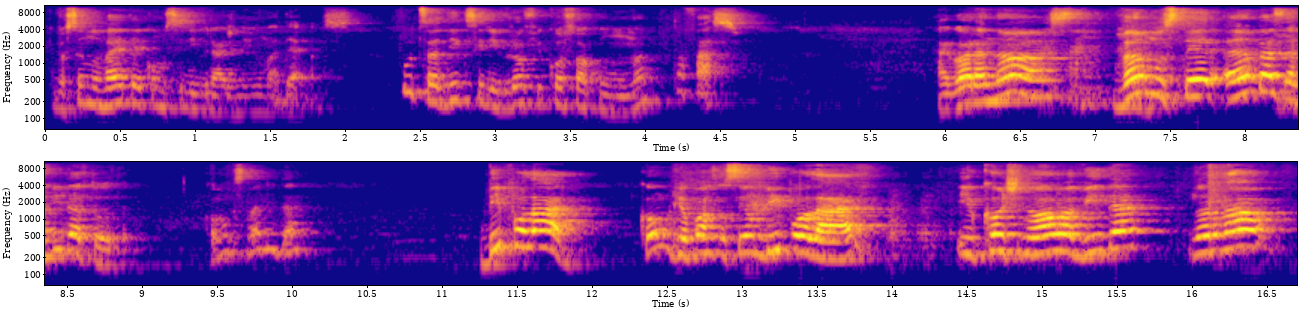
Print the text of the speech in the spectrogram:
que você não vai ter como se livrar de nenhuma delas. O tzadik se livrou, ficou só com uma, tá fácil. Agora nós vamos ter ambas a vida toda. Como que você vai lidar? Bipolar. Como que eu posso ser um bipolar e continuar uma vida normal?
